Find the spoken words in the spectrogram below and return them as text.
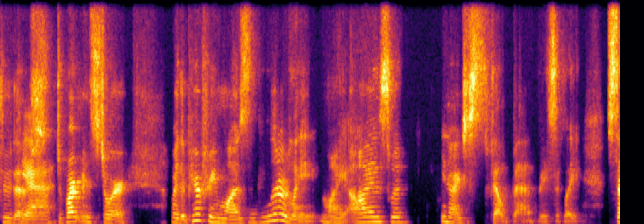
through the Yeah. department store where the perfume was, and literally my eyes would, you know, I just felt bad basically. So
